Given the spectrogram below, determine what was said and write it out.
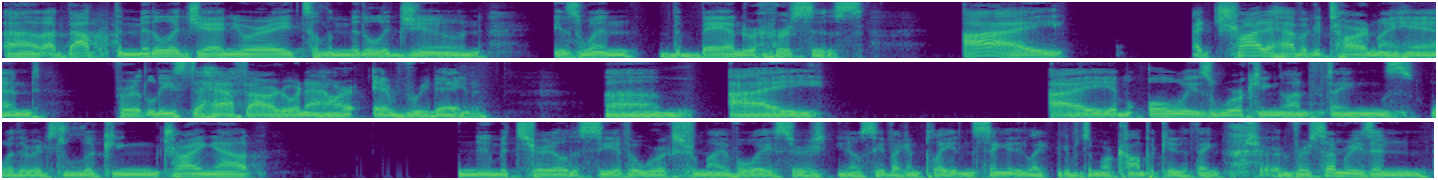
uh, about the middle of January till the middle of June is when the band rehearses. I I try to have a guitar in my hand for at least a half hour to an hour every day. Um, I I am always working on things, whether it's looking, trying out new material to see if it works for my voice, or you know, see if I can play it and sing it. Like if it's a more complicated thing. Sure. And for some reason,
